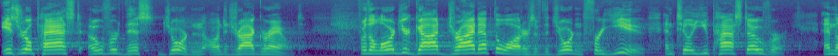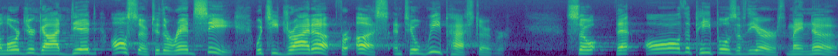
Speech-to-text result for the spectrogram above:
Israel passed over this Jordan onto dry ground. For the Lord your God dried up the waters of the Jordan for you until you passed over. And the Lord your God did also to the Red Sea, which he dried up for us until we passed over. So that all the peoples of the earth may know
